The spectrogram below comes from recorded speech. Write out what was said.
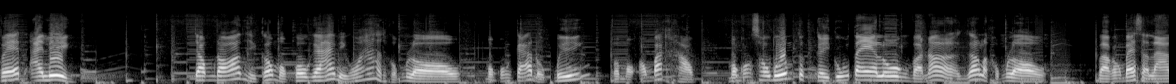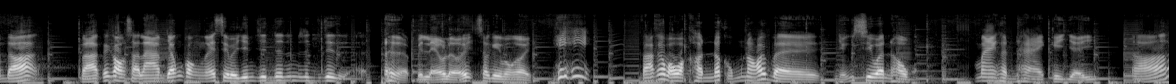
Vest Alien trong đó thì có một cô gái bị hóa thành khổng lồ, một con cá đột biến và một ông bác học, một con sâu bướm cực kỳ cute luôn và nó rất là khổng lồ. Và con bé xà lam đó, và cái con xà lam giống con scp bị lẹo lưỡi, sao kì mọi người. Và cái bộ hoạt hình nó cũng nói về những siêu anh hùng mang hình hài kỳ dị. Đó.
